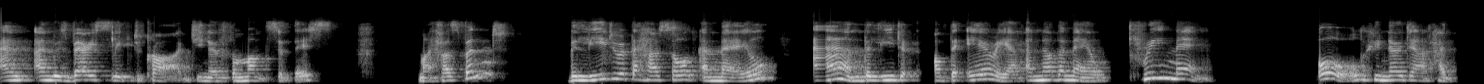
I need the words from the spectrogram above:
and, and was very sleep deprived, you know, for months of this. My husband, the leader of the household, a male, and the leader of the area, another male, three men, all who no doubt had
